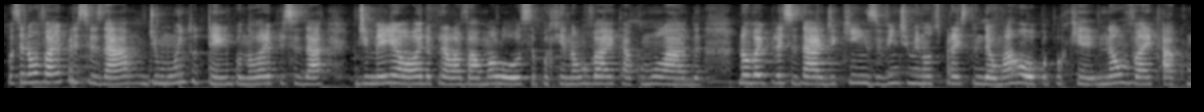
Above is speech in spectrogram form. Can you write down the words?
você não vai precisar de muito tempo, não vai precisar de meia hora para lavar uma louça, porque não vai estar tá acumulada. Não vai precisar de 15, 20 minutos para estender uma roupa, porque não vai estar tá acumulada,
